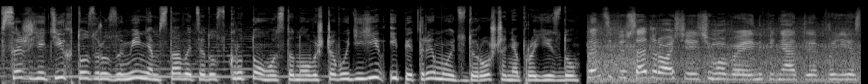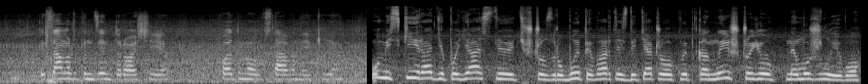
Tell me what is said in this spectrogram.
Все ж є ті, хто з розумінням ставиться до скрутного становища водіїв і підтримують здорожчання проїзду. В принципі, все дорожче, чому би не підняти проїзд. Так само ж бензин дорожчає. Ходимо в обставини, які є. У міській раді пояснюють, що зробити вартість дитячого квитка нижчою неможливо.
